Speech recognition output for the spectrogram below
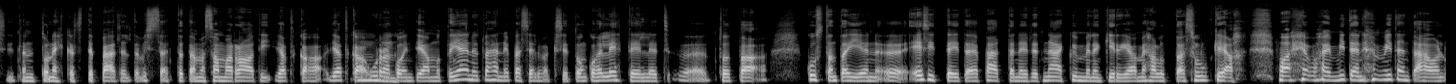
Siitä nyt on ehkä sitten pääteltävissä, että tämä sama raati jatkaa, jatkaa mm. urakointia, mutta jäi nyt vähän epäselväksi, että onko he lehteilleet äh, tota, kustantajien äh, esitteitä ja päättäneet, että nämä kymmenen kirjaa me haluttaisiin lukea, vai, vai miten, miten tämä on.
